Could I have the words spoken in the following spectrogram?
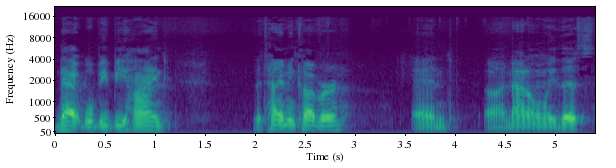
that will be behind the timing cover. And uh, not only this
